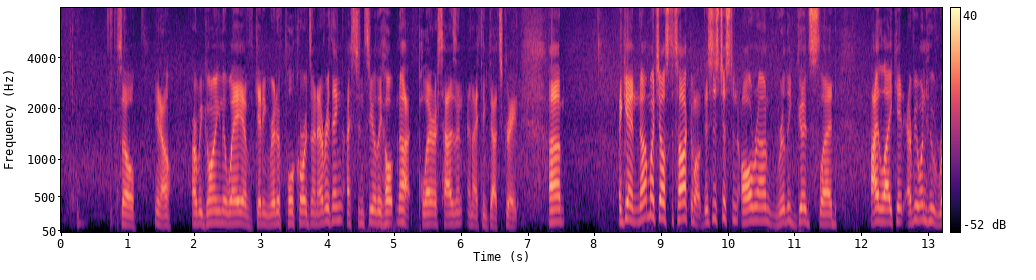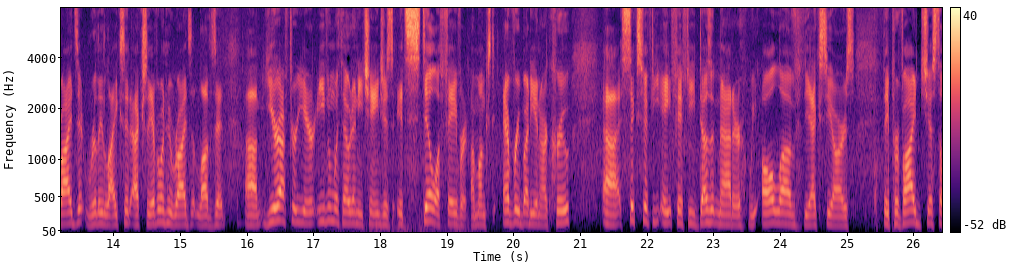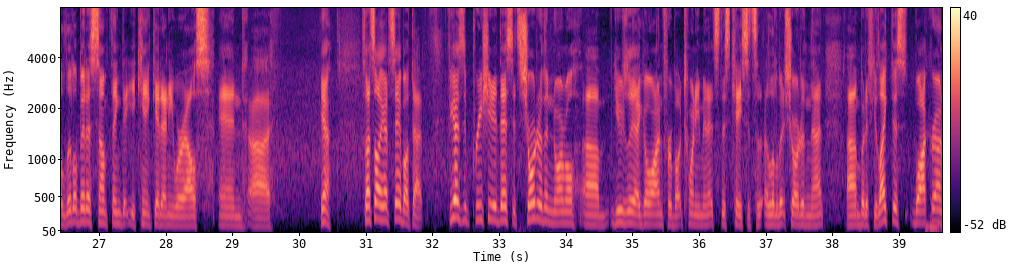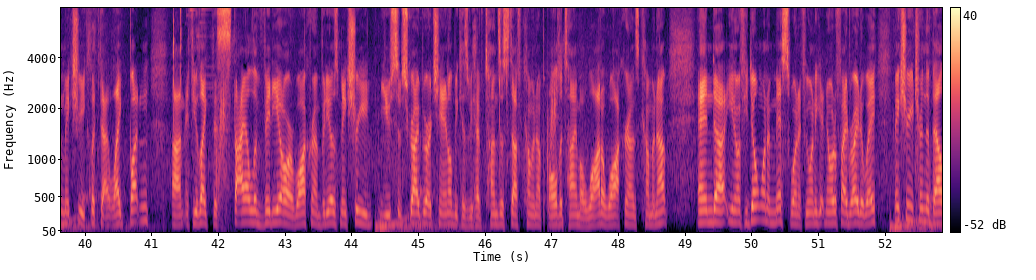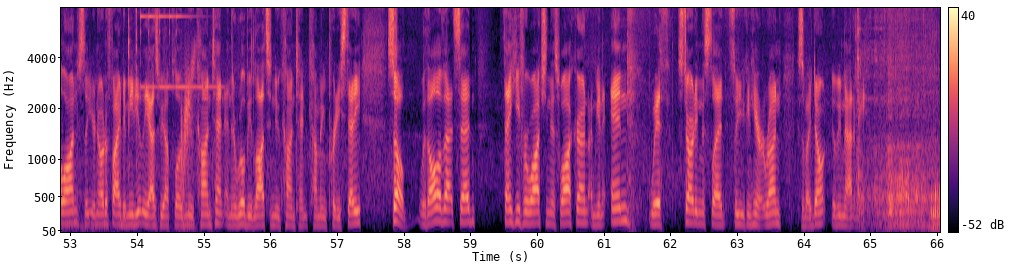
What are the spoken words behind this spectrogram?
So, you know, are we going the way of getting rid of pull cords on everything? I sincerely hope not. Polaris hasn't, and I think that's great. Um, again, not much else to talk about. This is just an all-around really good sled. I like it. Everyone who rides it really likes it. Actually, everyone who rides it loves it. Um, year after year, even without any changes, it's still a favorite amongst everybody in our crew. Uh, 650, 850, doesn't matter. We all love the XCRs. They provide just a little bit of something that you can't get anywhere else. And uh, yeah, so that's all I got to say about that. If you guys appreciated this, it's shorter than normal. Um, usually I go on for about 20 minutes. This case, it's a little bit shorter than that. Um, but if you like this walk around, make sure you click that like button. Um, if you like this style of video or walk around videos, make sure you, you subscribe to our channel because we have tons of stuff coming up all the time, a lot of walk arounds coming up. And uh, you know, if you don't want to miss one, if you want to get notified right away, make sure you turn the bell on so that you're notified immediately as we upload new content and there will be lots of new content coming pretty steady. So with all of that said, Thank you for watching this walk around. I'm gonna end with starting the sled so you can hear it run, because if I don't, you'll be mad at me.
